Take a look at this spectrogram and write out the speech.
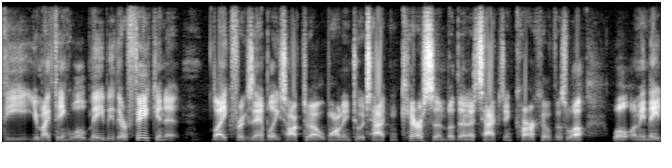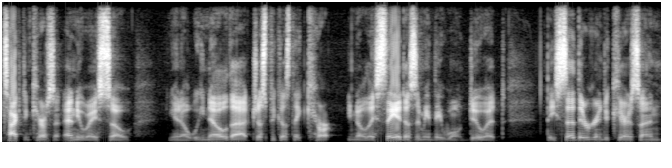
the you might think, well, maybe they're faking it. Like for example, he talked about wanting to attack in Kherson, but then attacked in Kharkov as well. Well, I mean, they attacked in Kherson anyway, so you know we know that just because they care, you know they say it doesn't mean they won't do it. They said they were going to Kherson,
